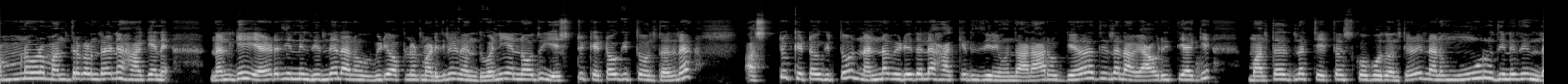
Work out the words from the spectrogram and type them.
ಅಮ್ಮನವರ ಮಂತ್ರಗಳಂದ್ರೇ ಹಾಗೇ ನನಗೆ ಎರಡು ದಿನದಿಂದ ನಾನು ವಿಡಿಯೋ ಅಪ್ಲೋಡ್ ಮಾಡಿದ್ದೀನಿ. ನನ್ನ ಧ್ವನಿ ಅನ್ನೋದು ಎಷ್ಟು ಕೆಟ್ಟೋಗಿತ್ತು ಅಂತಂದರೆ, ಅಷ್ಟು ಕೆಟ್ಟೋಗಿತ್ತು. ನನ್ನ ವಿಡಿಯೋದಲ್ಲೇ ಹಾಕಿದ್ದೀನಿ ಒಂದು ಅನಾರೋಗ್ಯದಿಂದ ನಾವು ಯಾವ ರೀತಿಯಾಗಿ ಮಂತ್ರದನ್ನ ಚೇತರಿಸ್ಕೋಬೋದು ಅಂತೇಳಿ ನಾನು ಮೂರು ದಿನದಿಂದ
